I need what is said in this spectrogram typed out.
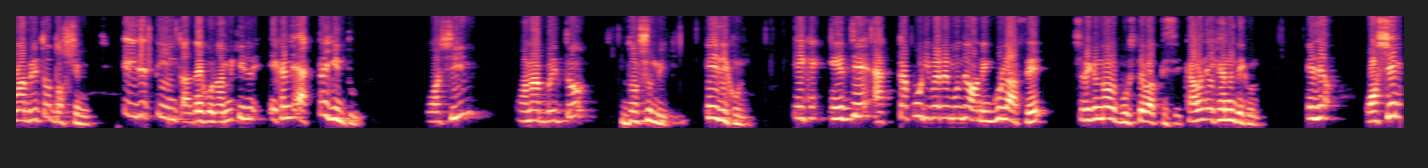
অনাবৃত দশমিক। এই যে তিনটা, দেখুন, আমি এখানে একটাই কিন্তু অসীম অনাবৃত দশমিক। এই দেখুন এর যে একটা পরিবারের মধ্যে অনেকগুলো আছে, সেটা কিন্তু আমরা বুঝতে পারতেছি। কারণ এখানে দেখুন, এই যে অসীম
